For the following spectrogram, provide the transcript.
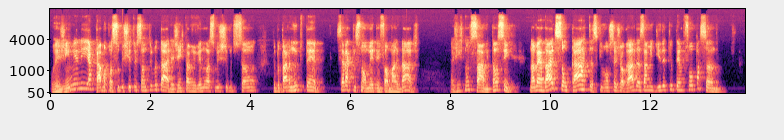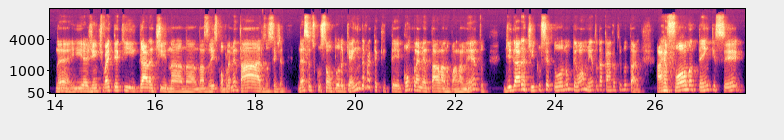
O regime ele acaba com a substituição tributária. A gente está vivendo uma substituição tributária há muito tempo. Será que isso não aumenta a informalidade? A gente não sabe. Então, assim, na verdade, são cartas que vão ser jogadas à medida que o tempo for passando né? E a gente vai ter que garantir na, na, nas leis complementares, ou seja, nessa discussão toda que ainda vai ter que ter complementar lá no parlamento, de garantir que o setor não tem um aumento da carga tributária. A reforma tem que ser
